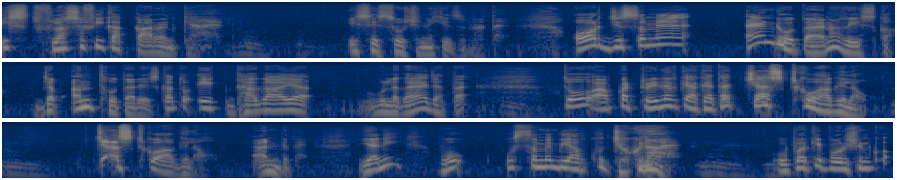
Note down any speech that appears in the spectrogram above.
इस फिलॉसफी का कारण क्या है? इसे सोचने की ज़रूरत है। और जिस समय एंड होता है ना रेस का, जब अंत होता है रेस का तो एक धागा या वो लगाया जाता है। तो आपका ट्रेनर क्या कहता है? चेस्ट को आगे लाओ। चेस्ट को आगे लाओ एंड में। यानी वो उस समय भी आपको झुकना है, ऊपर के पोर्शन को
